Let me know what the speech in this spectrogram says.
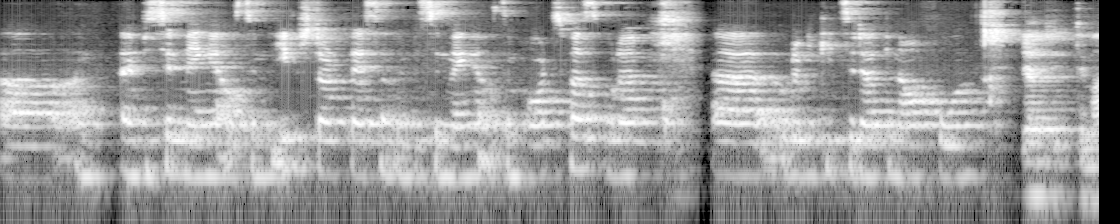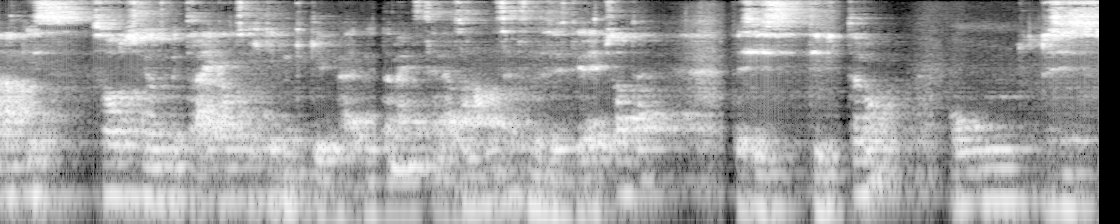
äh, ein bisschen Menge aus den Edelstahlfässern, ein bisschen Menge aus dem Holzfass oder, äh, oder wie geht sie da genau vor? Ja, die Marke ist so, dass wir uns mit drei ganz wichtigen Gegebenheiten in der Weinszene auseinandersetzen. Das ist die Rebsorte, das ist die Witterung und das ist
